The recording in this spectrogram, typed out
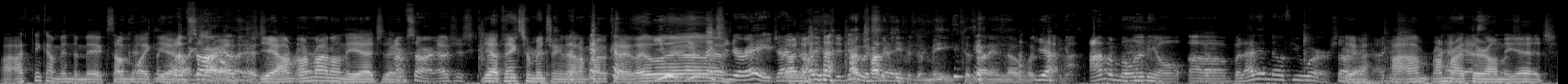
I, I think I'm in the mix. I'm Okay. like, yeah, I'm sorry, right I was just- yeah, I'm, I'm right on the edge there. I'm sorry. I was just Yeah, was thanks just for mentioning that. I'm okay. You, you mentioned your age. I, I know. all you had to do I was tried say, to keep it to me because I didn't know what. Yeah, I'm a millennial, uh, Yeah. but I didn't know if you were. Sorry. yeah, I just, I, am I I'm had to right ask there on the question. edge.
